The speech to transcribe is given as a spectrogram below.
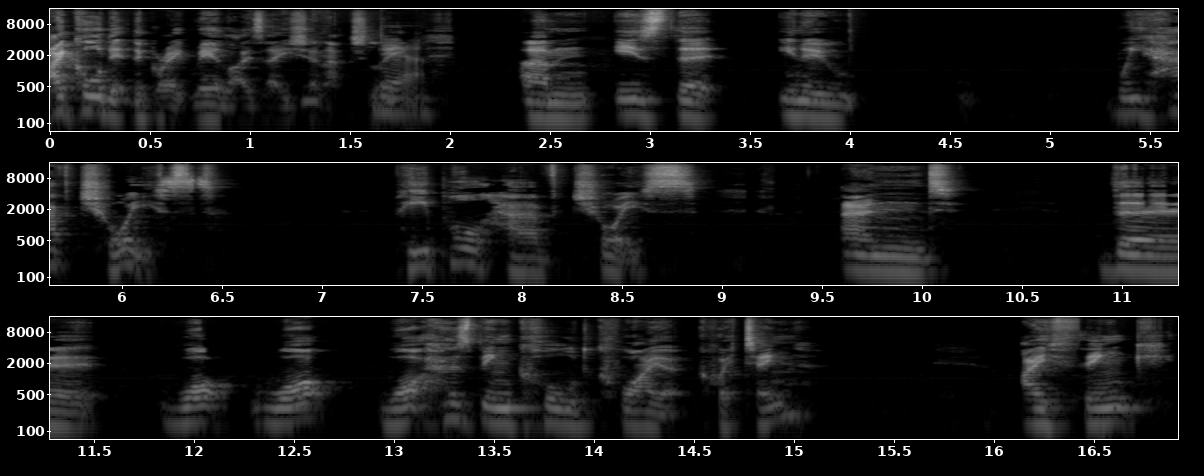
I called it, the Great Realization actually, yeah. um, is that you know we have choice. People have choice, and the what what what has been called quiet quitting, I think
